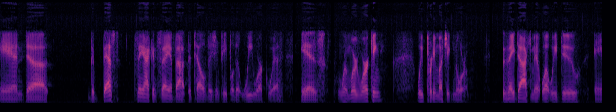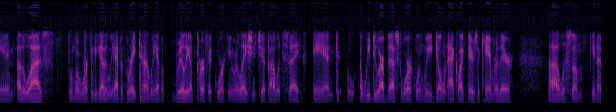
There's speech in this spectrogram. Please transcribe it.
and uh, the best thing I can say about the television people that we work with is when we're working, we pretty much ignore them they document what we do, and otherwise, when we're working together, we have a great time. We have a really a perfect working relationship, I would say, and we do our best work when we don't act like there's a camera there. Uh, with some, you know,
